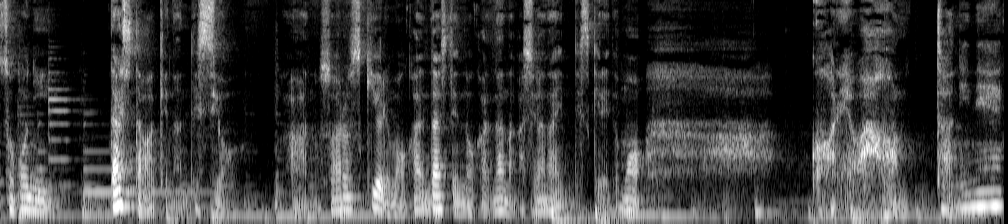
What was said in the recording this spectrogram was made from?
そこに出したわけなんですよ。あのスワロスキーよりもお金出してるのか何だか知らないんですけれども。これは本当にね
